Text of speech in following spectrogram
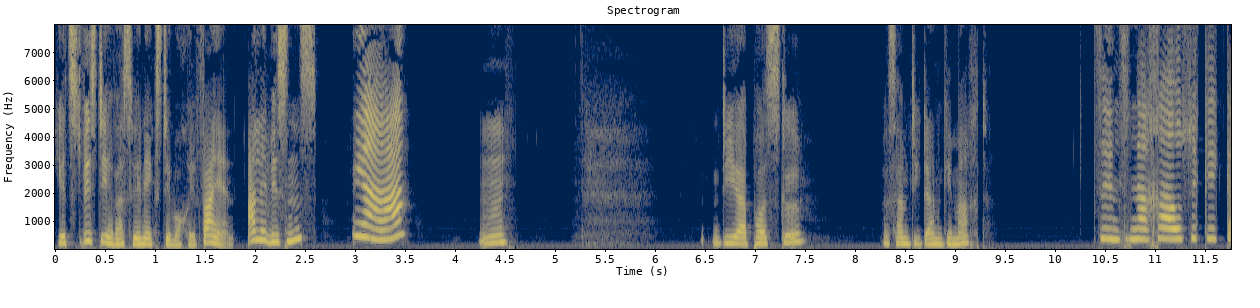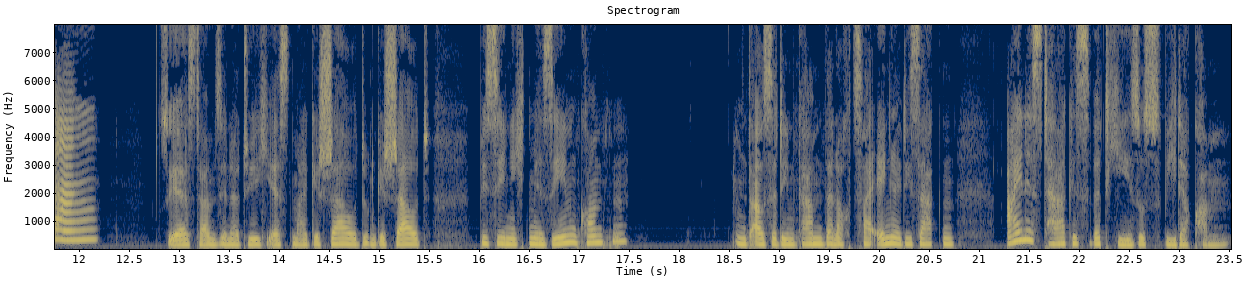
Jetzt wisst ihr, was wir nächste Woche feiern. Alle wissen's? Ja. Hm. Die Apostel, was haben die dann gemacht? Sind sie nach Hause gegangen? Zuerst haben sie natürlich erst mal geschaut und geschaut, bis sie nicht mehr sehen konnten. Und außerdem kamen dann noch zwei Engel, die sagten, eines Tages wird Jesus wiederkommen.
